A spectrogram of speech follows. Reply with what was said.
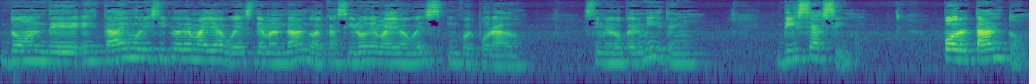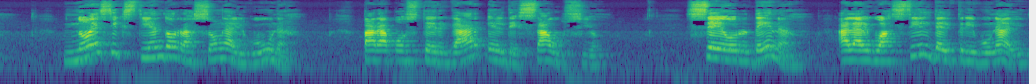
donde está el municipio de Mayagüez demandando al casino de Mayagüez incorporado. Si me lo permiten, dice así, por tanto, no existiendo razón alguna para postergar el desahucio, se ordena al alguacil del tribunal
